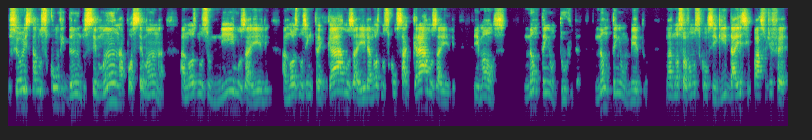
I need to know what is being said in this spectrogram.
O Senhor está nos convidando, semana após semana, a nós nos unirmos a Ele, a nós nos entregarmos a Ele, a nós nos consagrarmos a Ele. Irmãos, não tenham dúvida, não tenham medo, mas nós só vamos conseguir dar esse passo de fé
